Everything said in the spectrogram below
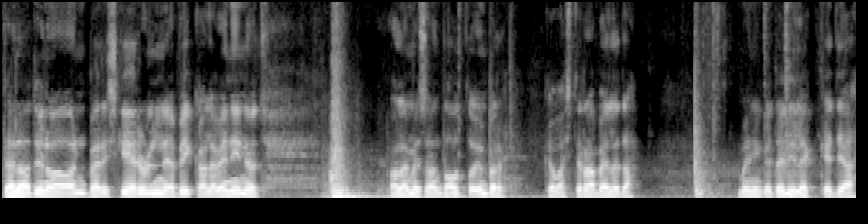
täna Düno on päris keeruline ja pikale veninud. oleme saanud auto ümber kõvasti rabeleda. mõningad õlilekked ja,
